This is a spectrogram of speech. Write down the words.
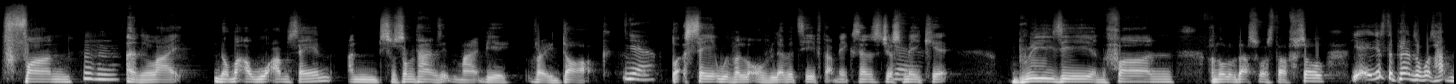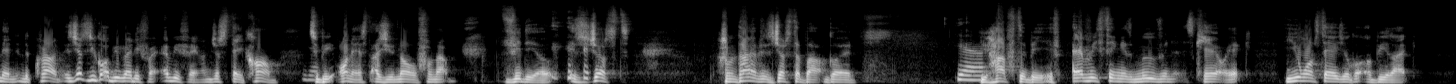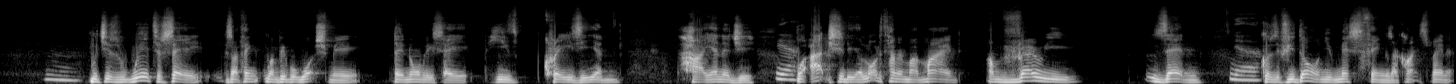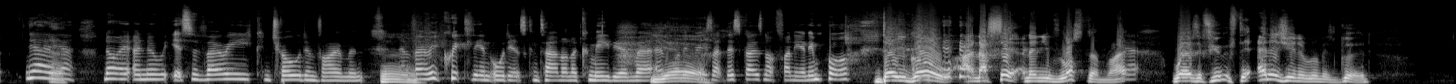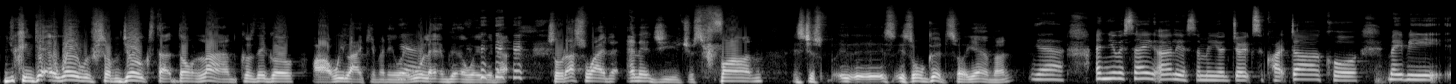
fun and light, no matter what I'm saying. And so sometimes it might be very dark Yeah. but say it with a lot of levity, if that makes sense. Just Yeah. make it breezy and fun and all of that sort of stuff. So yeah, it just depends on what's happening in the crowd. It's just you got to be ready for everything and just stay calm. To be honest, as you know from that video, it's just sometimes it's just about going. Yeah. You have to be. If everything is moving and it's chaotic, you on stage you've got to be like, hmm. which is weird to say because I think when people watch me, they normally say he's crazy and high energy. Yeah. But actually, a lot of time in my mind, I'm very zen Yeah. because if you don't, you miss things. I can't explain it. Yeah, yeah. No, I, I know it's a very controlled environment, Hmm. and very quickly an audience can turn on a comedian where everyone Yeah. agrees like this guy's not funny anymore. There you go, and that's it. And then you've lost them, right? Yeah. Whereas if you if the energy in the room is good, you can get away with some jokes that don't land because they go, "Ah, we like him anyway. Yeah. We'll let him get away with that." so that's why the energy is just fun. It's just it's, it's all good. So yeah, man. Yeah, and you were saying earlier some of your jokes are quite dark or maybe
